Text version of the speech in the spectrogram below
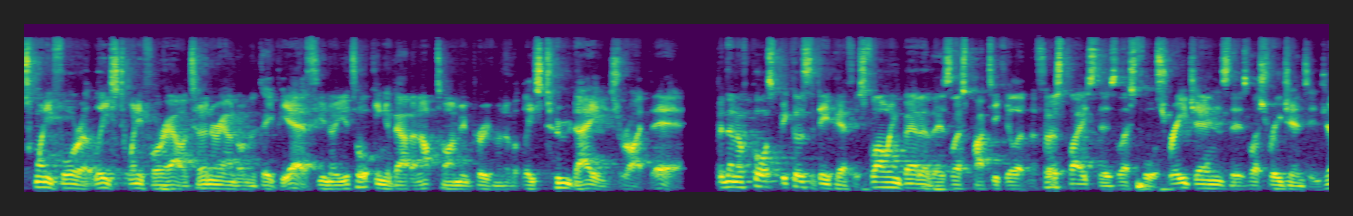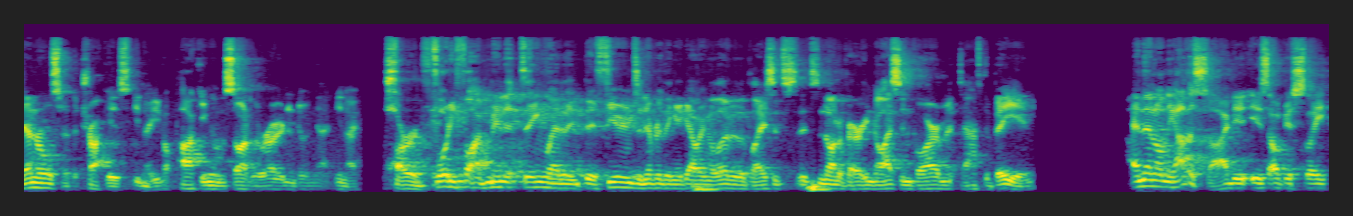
24 at least 24 hour turnaround on the DPF, you know, you're talking about an uptime improvement of at least two days right there. But then, of course, because the DPF is flowing better, there's less particulate in the first place, there's less force regens, there's less regens in general. So the truck is, you know, you're not parking on the side of the road and doing that, you know, horrid 45 minute thing where the, the fumes and everything are going all over the place. It's, it's not a very nice environment to have to be in. And then on the other side is obviously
